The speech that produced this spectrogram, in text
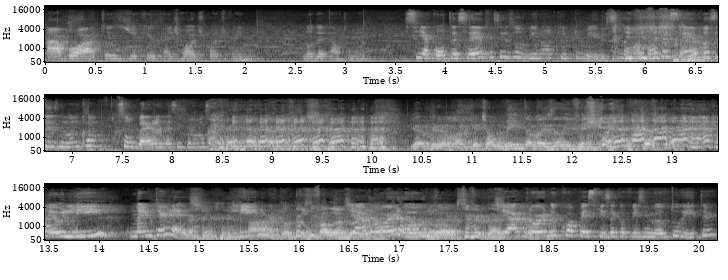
há boatos de que o Red Hot pode vir no The Town também. Se acontecer, vocês ouviram aqui primeiro. Se não acontecer, vocês nunca souberam dessa informação. Gabriela Marquete aumenta, mas não inventa. Eu li na internet. Li Ah, então deve ser falando de né? acordo, Deve ser verdade. de acordo com a pesquisa que eu fiz em meu Twitter.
